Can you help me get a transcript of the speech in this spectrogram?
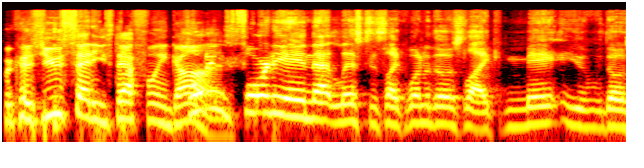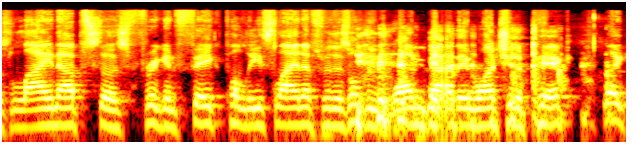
because you said he's definitely gone. Putting gone. Fournier in that list is like one of those like may, those lineups, those friggin' fake police lineups where there's only one guy they want you to pick. Like,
